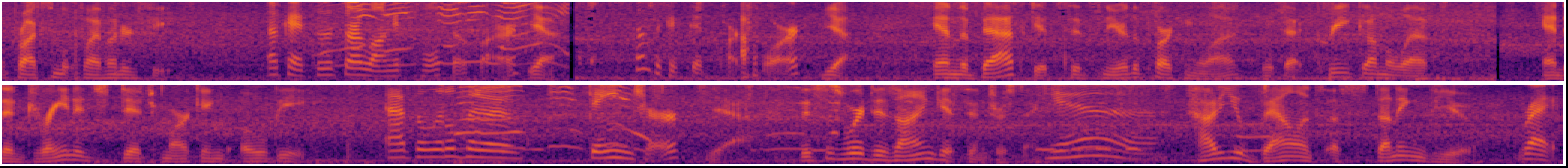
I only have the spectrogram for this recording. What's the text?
approximately 500 feet. Okay, so this is our longest hole so far. Yeah. Sounds like a good par uh-huh. four. Yeah. And the basket sits near the parking lot with that creek on the left and a drainage ditch marking OB. Adds a little bit of danger. Yeah. This is where design gets interesting. Yeah. How do you balance a stunning view Right.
